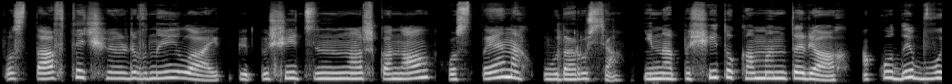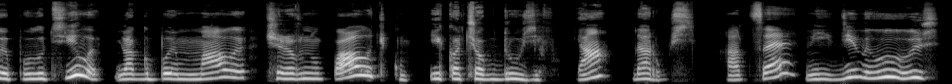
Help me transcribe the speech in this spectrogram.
поставте червний лайк, підпишіться на наш канал в Хостинах у Даруся. І напишіть у коментарях, а куди б ви полетіли, якби мали червну паличку і качок друзів. Я Дарусь. А це мій дідусь.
